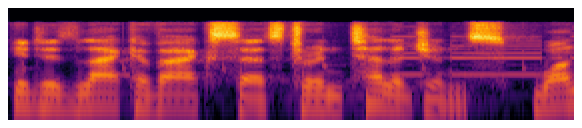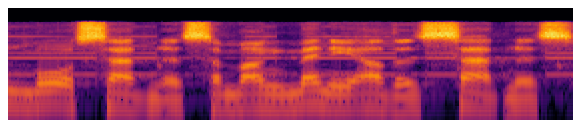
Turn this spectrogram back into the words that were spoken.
It is lack of access to intelligence. One more sadness among many others sadness.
